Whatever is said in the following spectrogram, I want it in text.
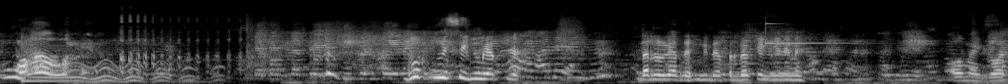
Wow. Gue pusing liatnya. Ntar lu lihat deh, ini diaper bag yang ini nih. Oh my god.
